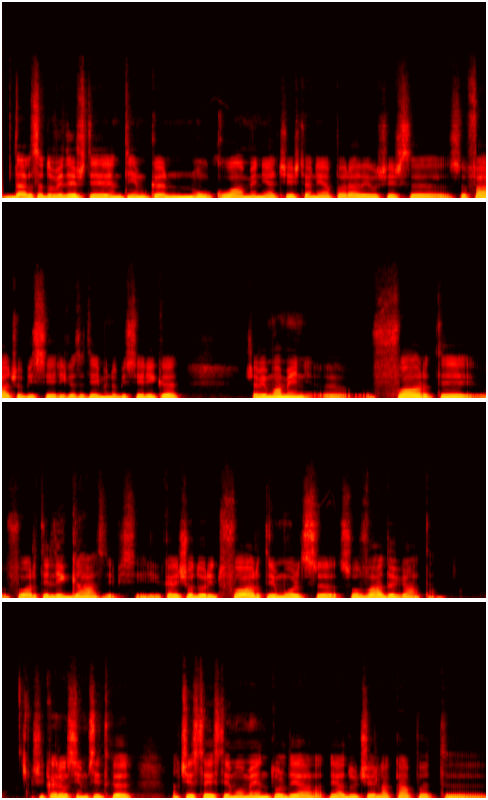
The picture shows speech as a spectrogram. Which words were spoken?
dar se dovedește în timp că nu cu oamenii aceștia neapărat reușești să, să faci o biserică, să termini o biserică, și avem oameni uh, foarte, foarte legați de biserică, care și-au dorit foarte mult să, să o vadă gata și care au simțit că acesta este momentul de a, de a duce la capăt uh,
